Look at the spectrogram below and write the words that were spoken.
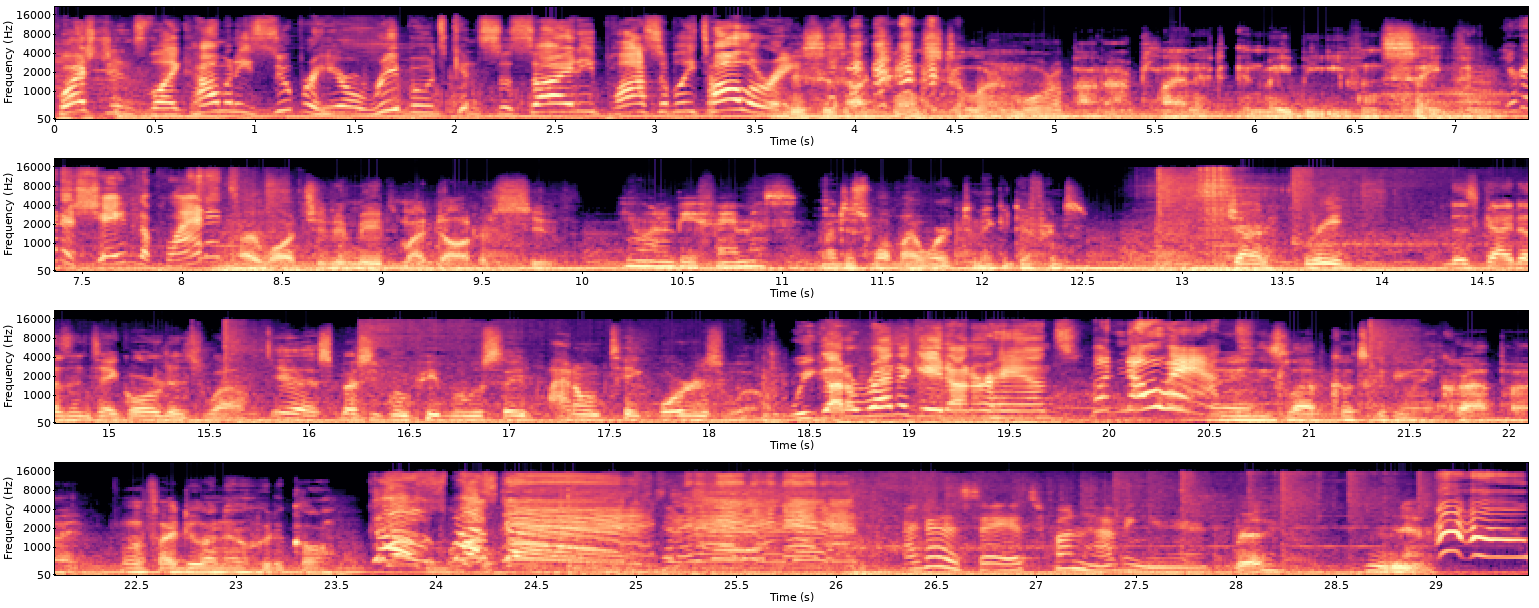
Questions like how many superhero reboots can society possibly tolerate? This is our chance to learn more about our planet and maybe even save it. You're gonna shave the planet? I want you to meet my daughter, Sue. You want to be famous? I just want my work to make a difference. John, Reed. This guy doesn't take orders well. Yeah, especially from people who say I don't take orders well. We got a renegade on our hands. But no hands! Any of these lab coats give you any crap, all right? Well, if I do, I know who to call. Ghostbusters! I gotta say, it's fun having you here. Really? No. Uh-oh!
